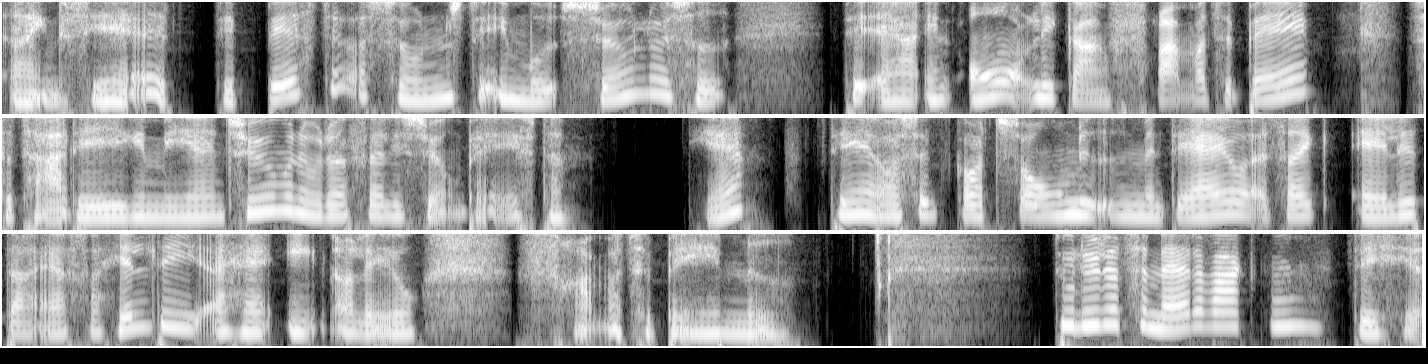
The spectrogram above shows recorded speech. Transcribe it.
er der en, der siger, at det bedste og sundeste imod søvnløshed, det er en ordentlig gang frem og tilbage, så tager det ikke mere end 20 minutter at falde i søvn bagefter. Ja, det er også et godt sovemiddel, men det er jo altså ikke alle, der er så heldige at have en at lave frem og tilbage med. Du lytter til Nattevagten. Det her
